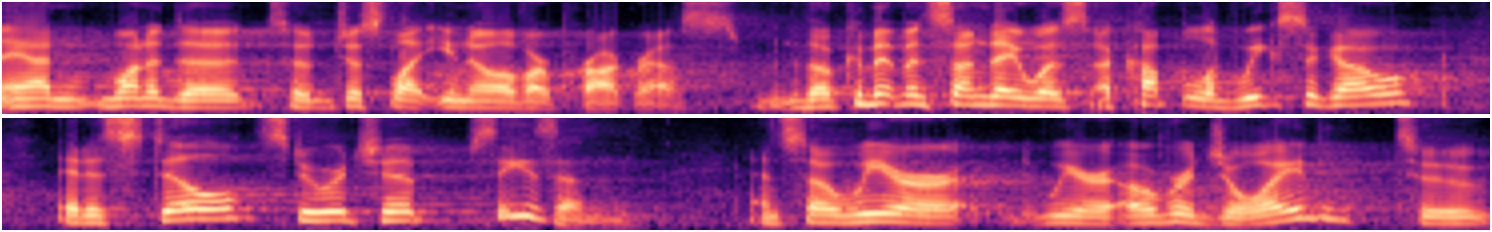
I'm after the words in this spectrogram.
and wanted to, to just let you know of our progress. Though Commitment Sunday was a couple of weeks ago, it is still stewardship season. And so we are, we are overjoyed to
